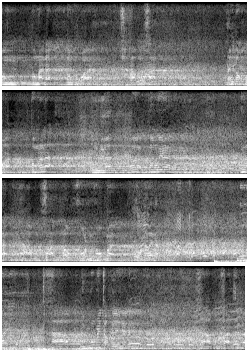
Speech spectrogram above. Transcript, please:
ตรงตรงนั้นอะตรงหัวขาผมสั่นไม่ตรงหัว ตรงนั้นอะ ตรงเรือเออตรงเรือนั่นแหละขาผมสั่นแล้วขนผมอะตรงนั้นเลยนะไม่ขาถึงพูดไม่จบเลยเนี่ยขาผมสั่นใช่ไหม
